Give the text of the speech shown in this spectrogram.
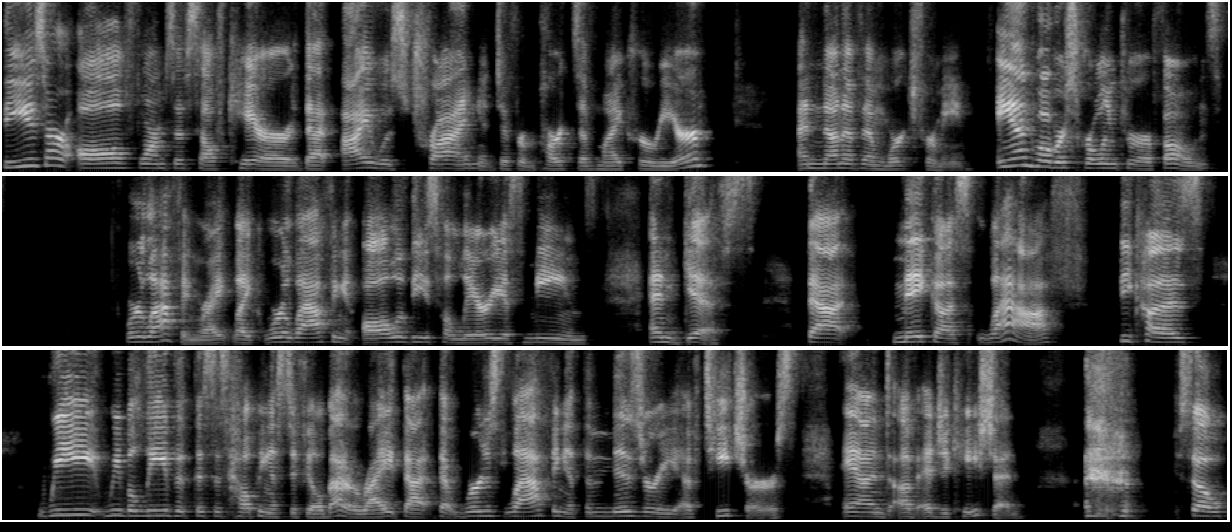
These are all forms of self care that I was trying at different parts of my career, and none of them worked for me. And while we're scrolling through our phones, we're laughing, right? Like we're laughing at all of these hilarious memes and gifts that make us laugh because we we believe that this is helping us to feel better right that that we're just laughing at the misery of teachers and of education so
